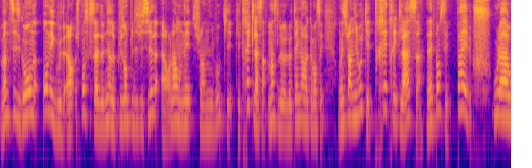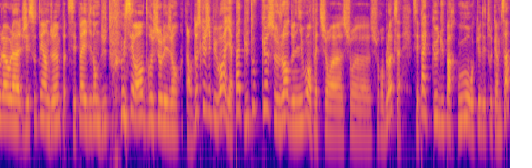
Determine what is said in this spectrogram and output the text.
26 secondes, on est good. Alors, je pense que ça va devenir de plus en plus difficile. Alors là, on est sur un niveau qui est, très classe. Hein. Mince, le, le timer a commencé. On est sur un niveau qui est très très classe. Honnêtement, c'est pas... Oula, oula, oula, j'ai sauté un jump, c'est pas évident du tout. c'est vraiment trop chaud, les gens. Alors, de ce que j'ai pu voir, il n'y a pas du tout que ce genre de niveau, en fait, sur, euh, euh, sur Roblox. C'est pas que du parcours ou que des trucs comme ça.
